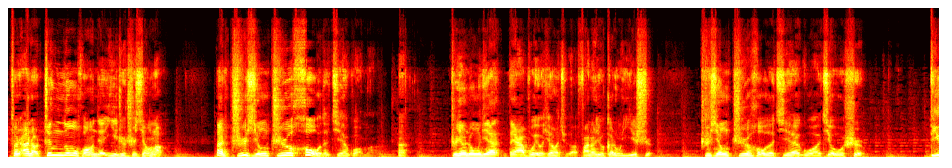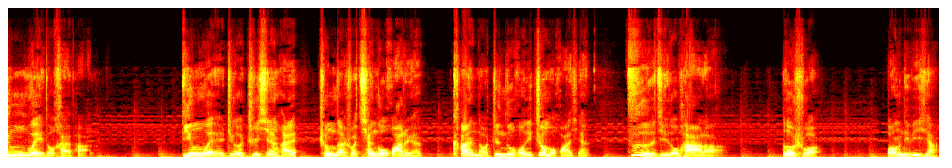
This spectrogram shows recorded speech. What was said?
算是按照真宗皇帝的意志执行了。但执行之后的结果嘛，哼，执行中间大家不会有兴趣的，反正就各种仪式。执行之后的结果就是，丁位都害怕了。丁位这个之前还。称赞说钱够花的人，看到真宗皇帝这么花钱，自己都怕了。他都说：“皇帝陛下，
